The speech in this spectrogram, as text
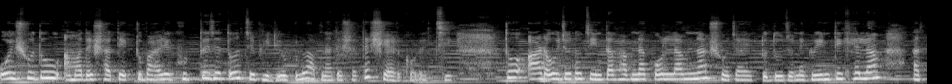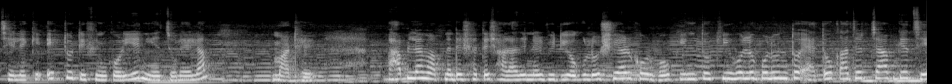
ওই শুধু আমাদের সাথে একটু বাইরে ঘুরতে যেত, যে ভিডিওগুলো আপনাদের সাথে শেয়ার করেছি। তো আর ওই জন্য চিন্তা ভাবনা করলাম না, সোজা একটু দুজনে গ্রিন টি খেলাম আর ছেলেকে একটু টিফিন করিয়ে নিয়ে চলে এলাম মাঠে। ভাবলাম আপনাদের সাথে সারাদিনের ভিডিওগুলো শেয়ার করব, কিন্তু কি হলো বলুন তো, এত কাজের চাপ গেছে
